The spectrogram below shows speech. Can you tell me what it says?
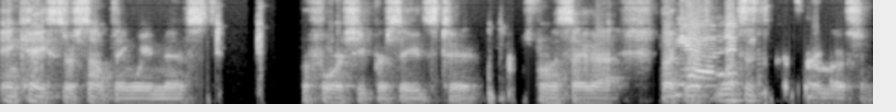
in case there's something we missed before she proceeds to. Just want to say that. Like, Yeah, what's, what's this for a motion?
